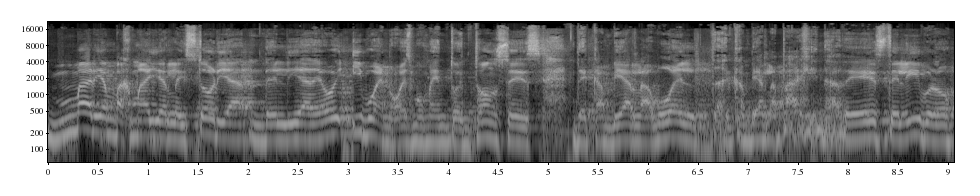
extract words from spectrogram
Marian Bachmayer, la historia del día de hoy. Y bueno, es momento entonces de cambiar la vuelta, de cambiar la página de este libro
